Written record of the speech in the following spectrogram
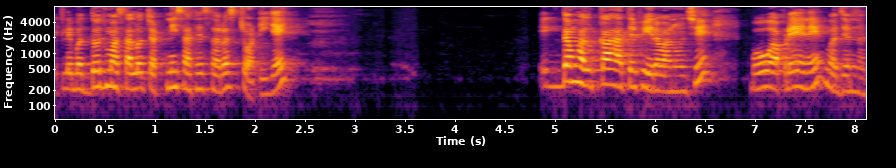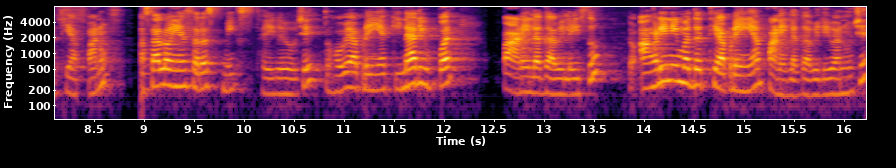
એટલે બધો જ મસાલો ચટણી સાથે સરસ ચોંટી જાય. એકદમ હલકા હાથે ફેરવાનું છે. બહુ આપણે એને વજન નથી આપવાનું. મસાલો અહીંયા સરસ મિક્સ થઈ ગયો છે. તો હવે આપણે અહીંયા કિનારી ઉપર પાણી લગાવી લઈશું. તો આંગળીની મદદથી આપણે અહીંયા પાણી લગાવી લેવાનું છે.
